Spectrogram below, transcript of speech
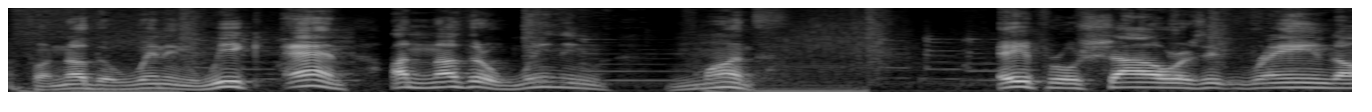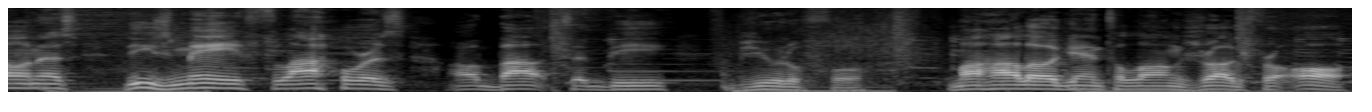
for another winning week and another winning month. April showers, it rained on us. These May flowers are about to be beautiful. Mahalo again to Longs Drugs for all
